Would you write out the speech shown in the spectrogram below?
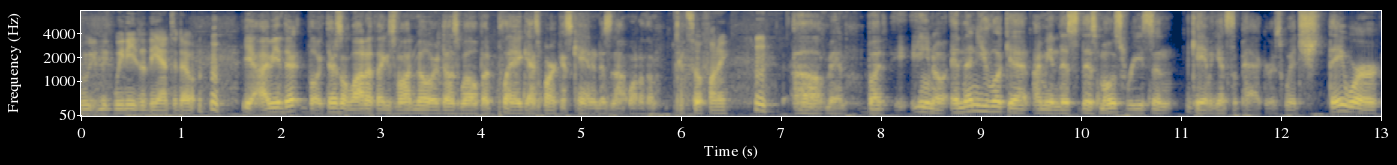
We, we needed the antidote. Yeah, I mean, there, look, there's a lot of things Von Miller does well, but play against Marcus Cannon is not one of them. it's so funny. Oh man, but you know, and then you look at, I mean, this this most recent game against the Packers, which they were,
